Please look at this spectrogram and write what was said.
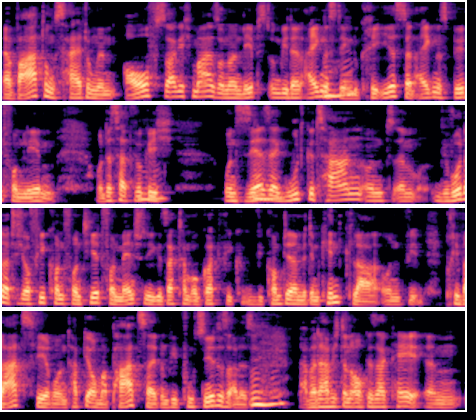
Erwartungshaltungen auf, sage ich mal, sondern lebst irgendwie dein eigenes mhm. Ding. Du kreierst dein eigenes Bild vom Leben. Und das hat wirklich mhm. uns sehr, sehr mhm. gut getan. Und ähm, wir wurden natürlich auch viel konfrontiert von Menschen, die gesagt haben, oh Gott, wie, wie kommt ihr da mit dem Kind klar? Und wie Privatsphäre und habt ihr auch mal Paarzeit und wie funktioniert das alles? Mhm. Aber da habe ich dann auch gesagt, hey, ähm,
